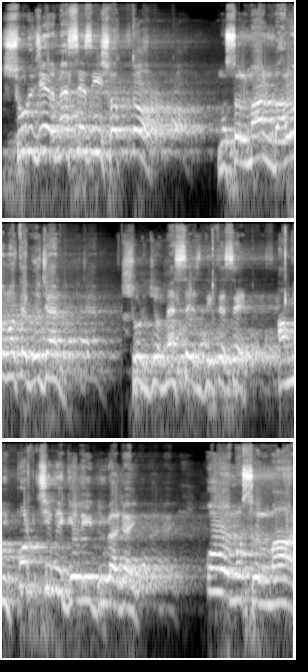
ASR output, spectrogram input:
সূর্যের মেসেজই সত্য। মুসলমান ভালো মতে বোঝেন, সূর্য মেসেজ দিতেছে, আমি পশ্চিমে গেলেই ডুবা যাই। ও মুসলমান,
